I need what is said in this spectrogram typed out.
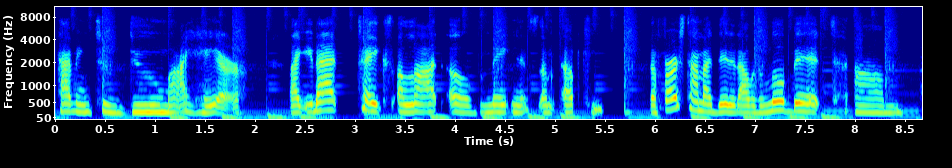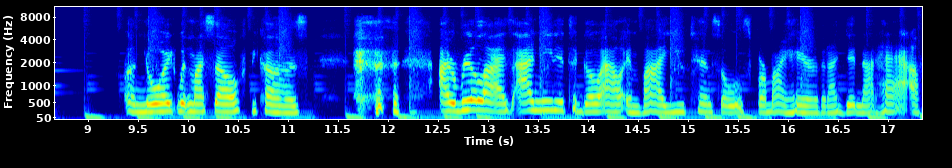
having to do my hair. Like that takes a lot of maintenance and upkeep. The first time I did it, I was a little bit um, annoyed with myself because I realized I needed to go out and buy utensils for my hair that I did not have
